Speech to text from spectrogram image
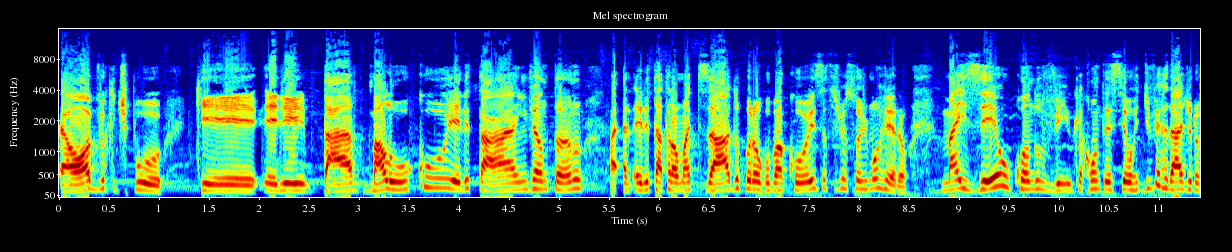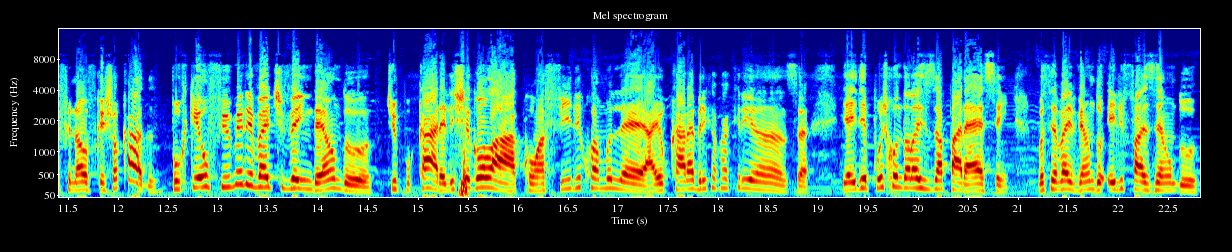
É óbvio que, tipo, que ele tá maluco ele tá inventando. Ele tá traumatizado por alguma coisa essas pessoas morreram. Mas eu, quando vi o que aconteceu de verdade no final, eu fiquei chocado. Porque o filme ele vai te vendendo, tipo, cara, ele chegou lá com a filha e com a mulher, aí o cara brinca com a criança. E aí depois, quando elas desaparecem, você vai vendo ele fazendo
